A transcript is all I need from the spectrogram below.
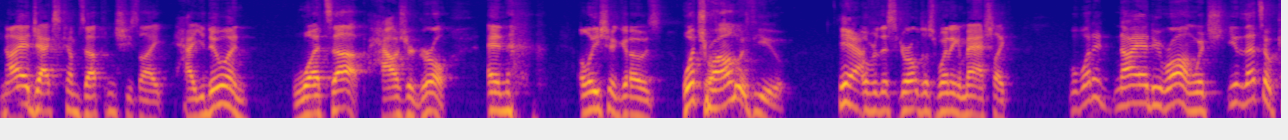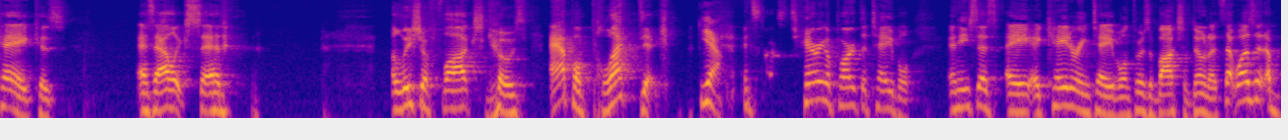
Nia Jax comes up and she's like, "How you doing? What's up? How's your girl?" And Alicia goes, "What's wrong with you?" yeah, Over this girl just winning a match. Like, well, what did Nia do wrong? Which you know that's okay because, as Alex said, Alicia Fox goes apoplectic yeah, and starts tearing apart the table. And he says a, a catering table and throws a box of donuts. That wasn't a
